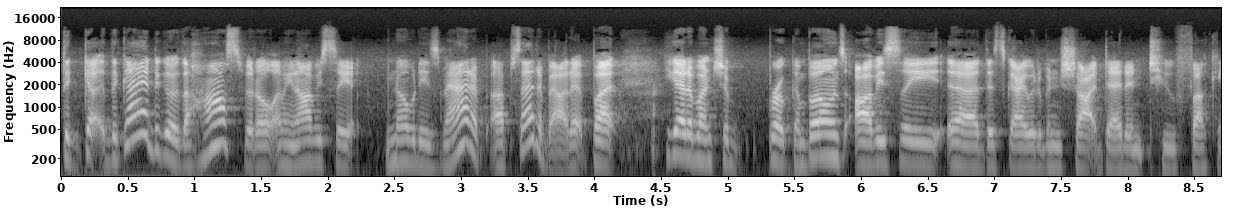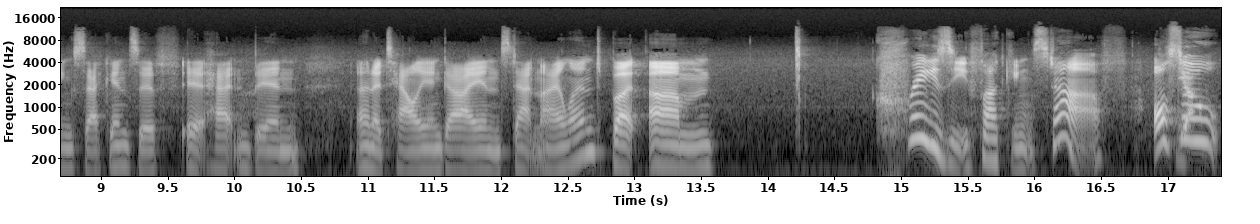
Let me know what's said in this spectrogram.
The guy, the guy had to go to the hospital. I mean, obviously nobody's mad upset about it, but he got a bunch of broken bones. Obviously, uh, this guy would have been shot dead in two fucking seconds if it hadn't been an Italian guy in Staten Island. But um, crazy fucking stuff. Also,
